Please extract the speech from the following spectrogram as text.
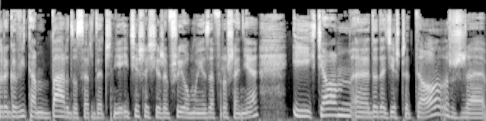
którego witam bardzo serdecznie i cieszę się, że przyjął moje zaproszenie. I chciałam e, dodać jeszcze to, że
